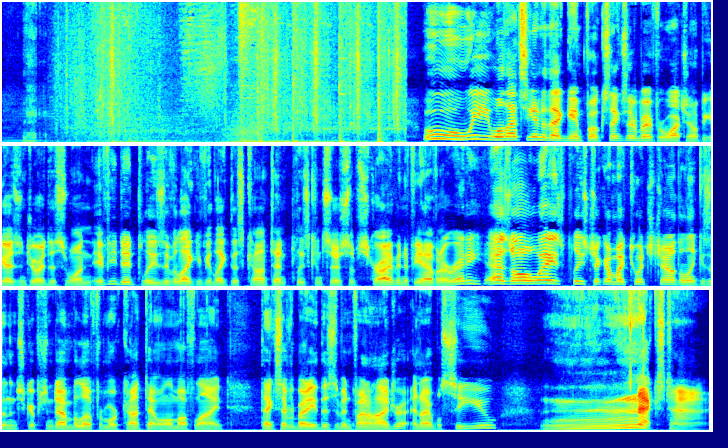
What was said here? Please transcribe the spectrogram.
Ooh wee! Well, that's the end of that game, folks. Thanks everybody for watching. Hope you guys enjoyed this one. If you did, please leave a like. If you like this content, please consider subscribing. If you haven't already, as always, please check out my Twitch channel. The link is in the description down below for more content while I'm offline. Thanks everybody. This has been Final Hydra, and I will see you next time.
